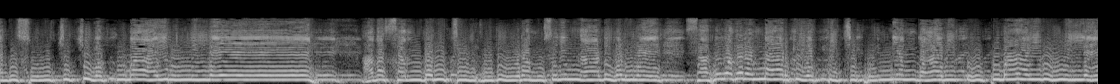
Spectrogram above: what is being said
അത് സൂക്ഷിച്ചു വെക്കുമായിരുന്നില്ലേ? അവ സംഭരിച്ച് വിദൂര മുസ്ലിം നാടുകളിലെ സഹോദരന്മാർക്ക് എത്തിച്ച് പുണ്യം വാരി കൂട്ടുമായിരുന്നില്ലേ?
